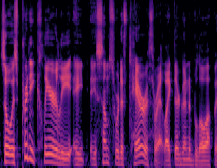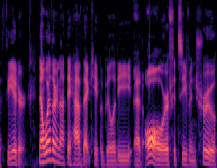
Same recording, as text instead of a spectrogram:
So it was pretty clearly a, a some sort of terror threat, like they're going to blow up a theater. Now, whether or not they have that capability at all, or if it's even true,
